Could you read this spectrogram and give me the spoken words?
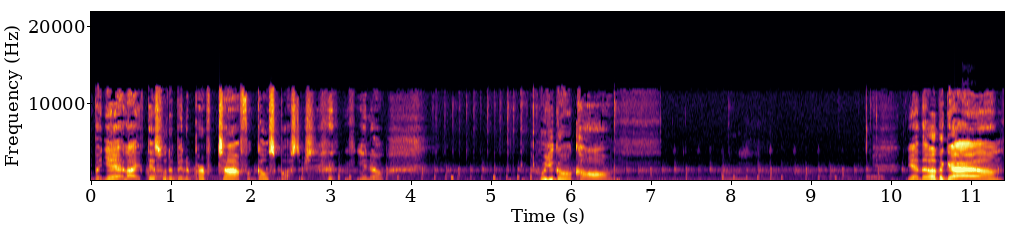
But yeah, like this would have been the perfect time for Ghostbusters. you know, who you gonna call? Yeah, the other guy, um,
